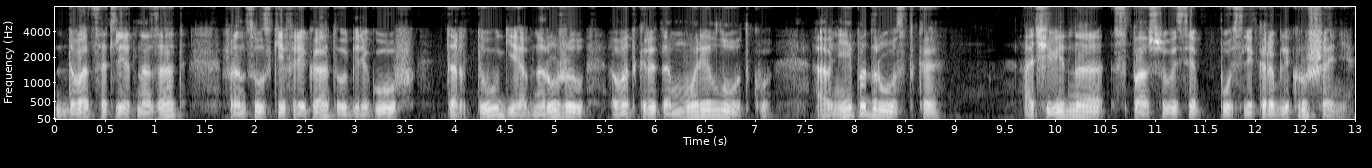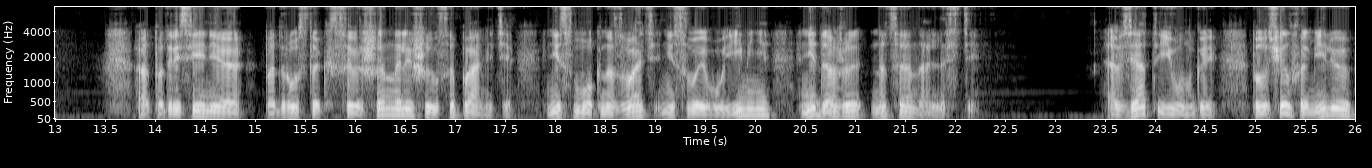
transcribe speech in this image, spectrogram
20 лет назад французский фрегат у берегов Тартуги обнаружил в открытом море лодку, а в ней подростка, очевидно спасшегося после кораблекрушения. От потрясения подросток совершенно лишился памяти, не смог назвать ни своего имени, ни даже национальности взят юнгой, получил фамилию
